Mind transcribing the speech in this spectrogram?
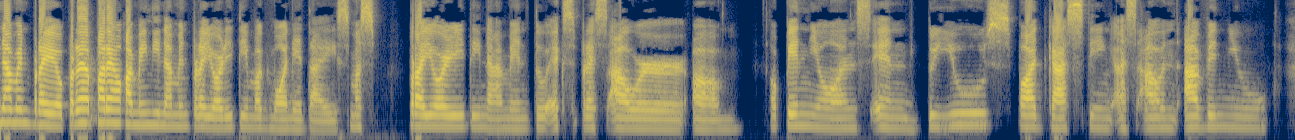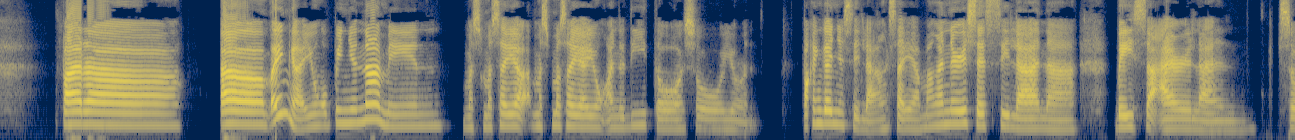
namin preo, pare, pareho kami hindi namin priority mag-monetize. Mas priority namin to express our um, opinions and to use podcasting as an avenue para um ayun nga yung opinion namin mas masaya mas masaya yung ano dito so yun Pakinggan nyo sila, ang saya. Mga nurses sila na based sa Ireland. So,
